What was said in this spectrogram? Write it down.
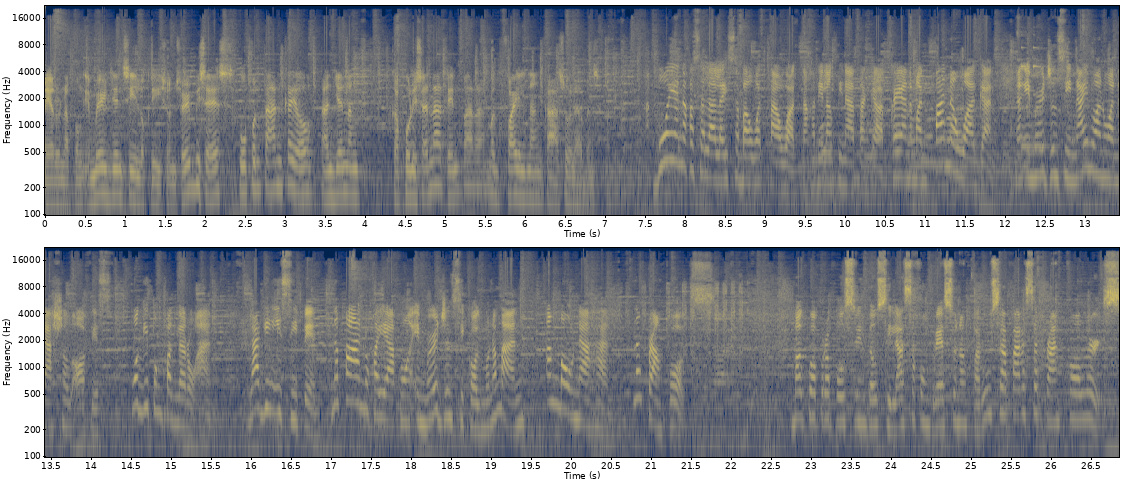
Meron na pong emergency location services. Pupuntahan kayo. Andyan ang kapulisan natin para mag-file ng kaso laban sa kanila. Buhay ang nakasalalay sa bawat tawag na kanilang tinatanggap. Kaya naman panawagan ng Emergency 911 National Office, huwag itong paglaruan. Laging isipin na paano kaya kung ang emergency call mo naman ang maunahan ng prank calls. Magpo-propose rin daw sila sa Kongreso ng parusa para sa prank callers.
